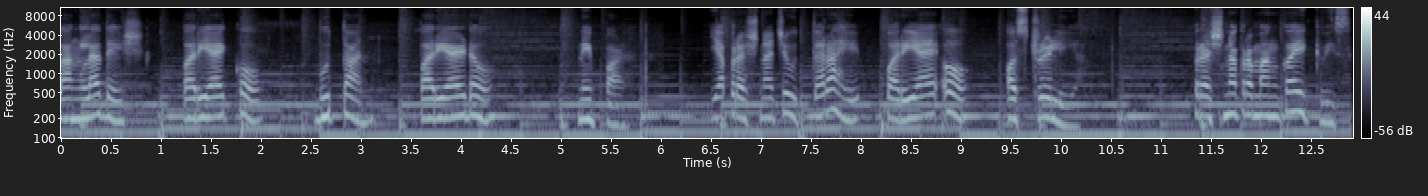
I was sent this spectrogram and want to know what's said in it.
बांगलादेश पर्याय क भूतान पर्याय ड नेपाळ. या प्रश्नाचे उत्तर आहे पर्याय अ ऑस्ट्रेलिया. प्रश्न क्रमांक एकवीस.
